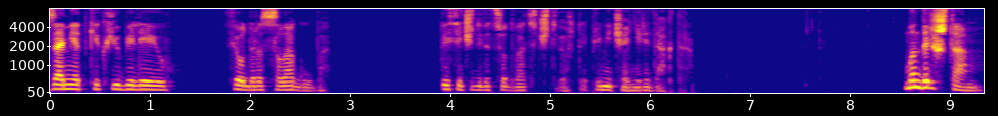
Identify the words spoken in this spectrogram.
заметки к юбилею Федора Сологуба, 1924, примечание редактора. Мандельштам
